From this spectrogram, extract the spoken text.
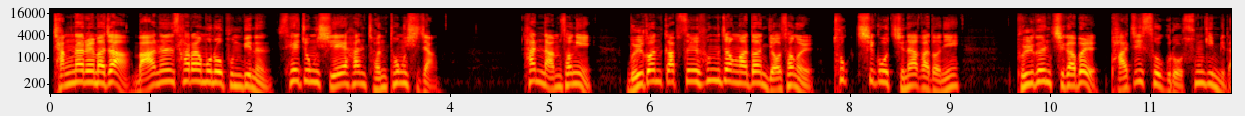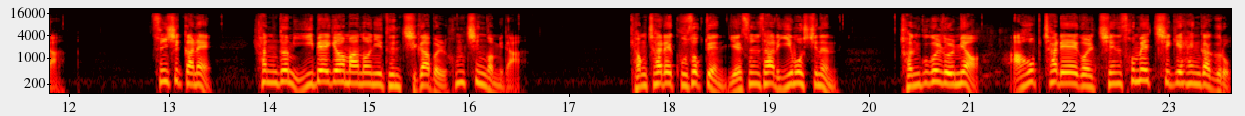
장날을 맞아 많은 사람으로 붐비는 세종시의 한 전통시장. 한 남성이 물건값을 흥정하던 여성을 툭 치고 지나가더니 붉은 지갑을 바지 속으로 숨깁니다. 순식간에 현금 200여만 원이 든 지갑을 훔친 겁니다. 경찰에 구속된 60살 이모 씨는 전국을 돌며 9차례에 걸친 소매치기 행각으로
